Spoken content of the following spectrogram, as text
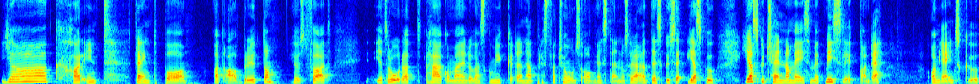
Jag har inte tänkt på att avbryta just för att jag tror att här kommer ändå ganska mycket den här prestationsångesten och sådär att det skulle, jag, skulle, jag skulle känna mig som ett misslyckande om jag inte skulle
